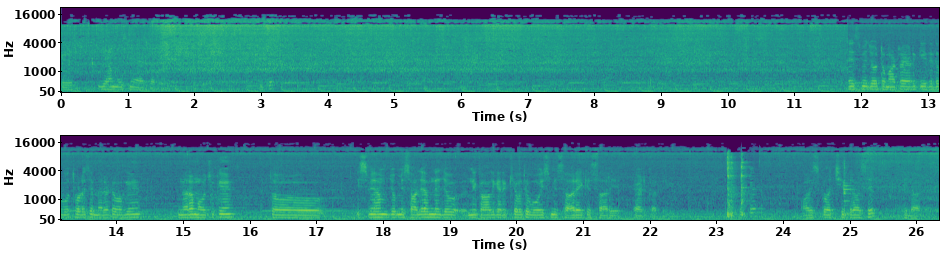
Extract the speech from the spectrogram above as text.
पेस्ट ये हम इसमें ऐड करते हैं। ठीक है? इसमें जो टमाटर ऐड किए थे, थे वो थोड़े से मेलट हो गए हैं नरम हो चुके हैं। तो इसमें हम जो मिसाले हमने जो निकाल के रखे हुए थे वो इसमें सारे के सारे ऐड कर देंगे। ठीक है? और इसको अच्छी तरह से हिला देंगे।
